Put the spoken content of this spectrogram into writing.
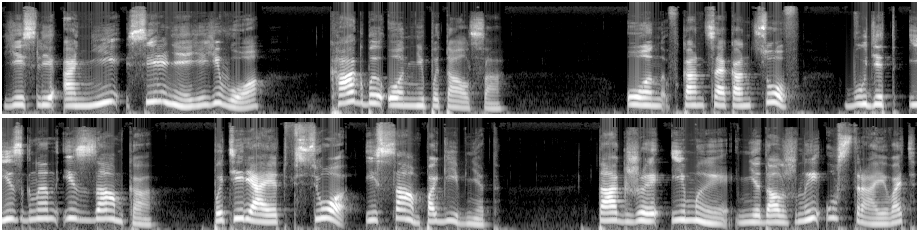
если они сильнее его, как бы он ни пытался. Он, в конце концов, будет изгнан из замка, потеряет все и сам погибнет. Также и мы не должны устраивать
